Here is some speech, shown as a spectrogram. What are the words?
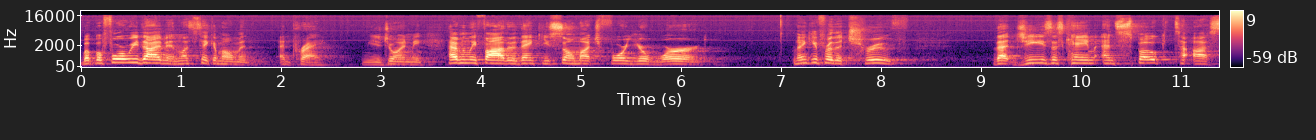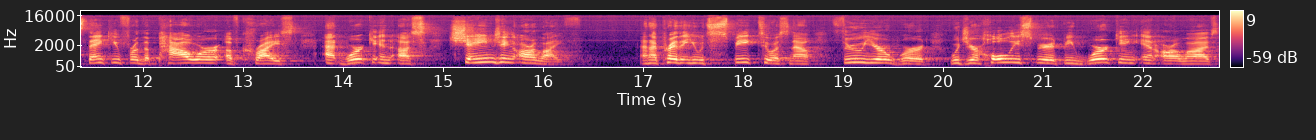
But before we dive in, let's take a moment and pray. You join me? Heavenly Father, thank you so much for your word. Thank you for the truth that Jesus came and spoke to us. Thank you for the power of Christ at work in us, changing our life. And I pray that you would speak to us now through your word. Would your Holy Spirit be working in our lives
